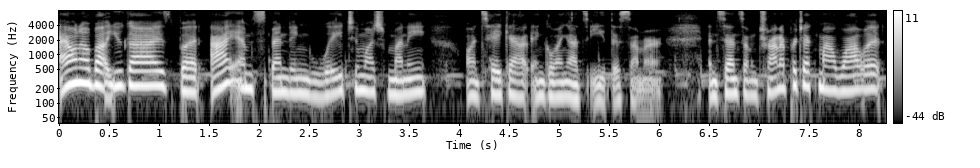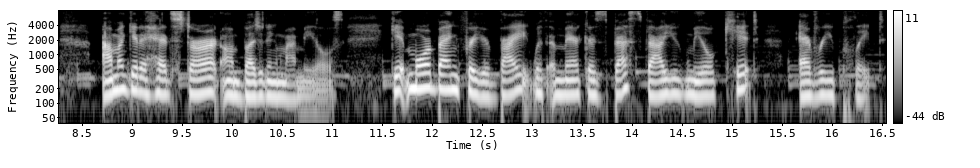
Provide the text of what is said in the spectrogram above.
I don't know about you guys, but I am spending way too much money on takeout and going out to eat this summer. And since I'm trying to protect my wallet, I'm gonna get a head start on budgeting my meals. Get more bang for your bite with America's Best Value Meal Kit Every Plate.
